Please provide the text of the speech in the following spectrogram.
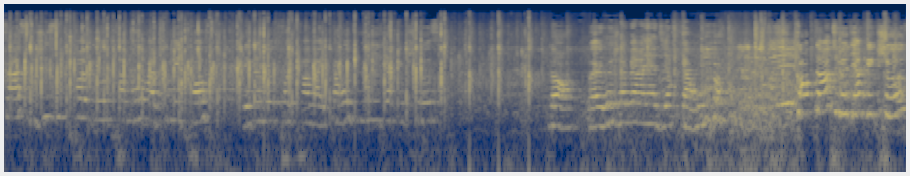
ça c'est juste une preuve de notre amour à tous les profs et de notre travail. Caro, tu veux lui dire quelque chose? Non, ouais, je veux jamais rien dire, Caro. Quentin, tu veux dire quelque chose?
